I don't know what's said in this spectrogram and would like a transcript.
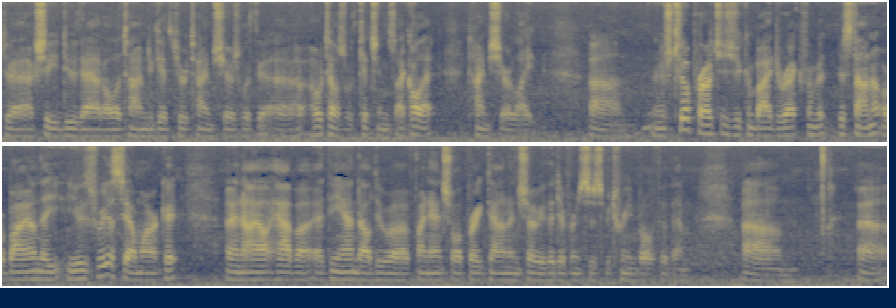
to actually do that all the time to get your timeshares with uh, hotels with kitchens. I call that timeshare light. Um, there's two approaches. You can buy direct from Vistana or buy on the used real estate market. And I'll have a, at the end, I'll do a financial breakdown and show you the differences between both of them. Um, uh,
